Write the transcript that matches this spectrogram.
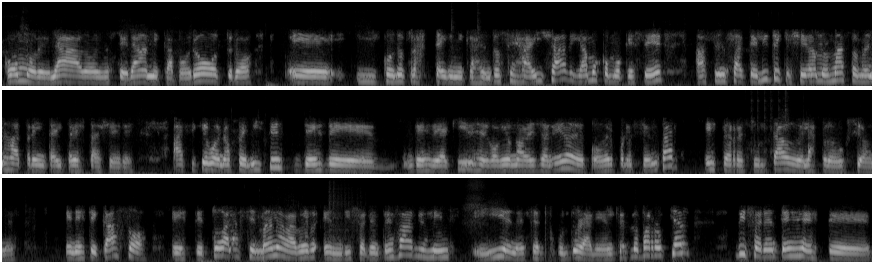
con modelado en cerámica por otro, eh, y con otras técnicas. Entonces ahí ya, digamos, como que se hacen satélite que llegamos más o menos a 33 talleres. Así que bueno, felices desde, desde aquí, desde el gobierno Avellaneda, de poder presentar este resultado de las producciones. En este caso, este, toda la semana va a haber en diferentes barrios y en el centro cultural y en el templo parroquial diferentes este,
